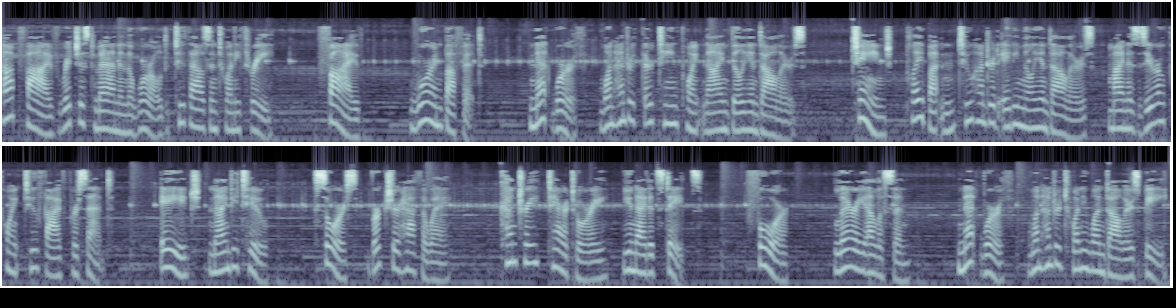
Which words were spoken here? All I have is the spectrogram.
Top 5 Richest Man in the World 2023 5. Warren Buffett. Net worth, $113.9 billion. Change, play button $280 million, minus 0.25%. Age, 92. Source, Berkshire Hathaway. Country, territory, United States. 4. Larry Ellison. Net worth, $121 B.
